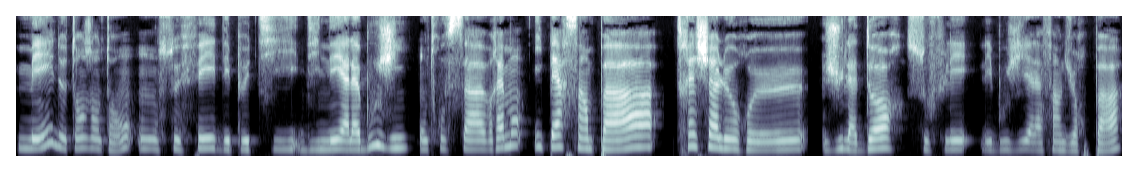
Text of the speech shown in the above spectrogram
mais de temps en temps, on se fait des petits dîners à la bougie. On trouve ça vraiment hyper sympa, très chaleureux. Jules adore souffler les bougies à la fin du repas.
